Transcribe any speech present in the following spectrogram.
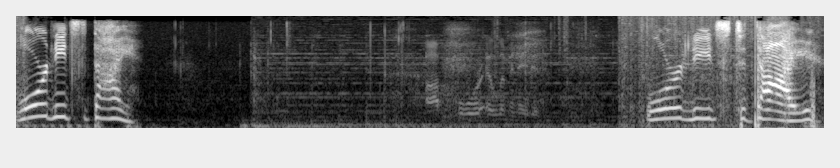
Lord needs to die. Op 4 eliminated. Lord needs to die.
